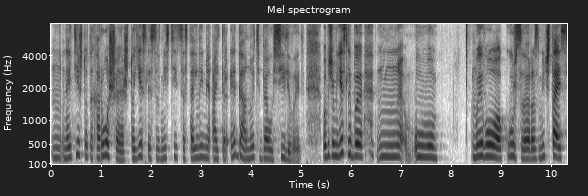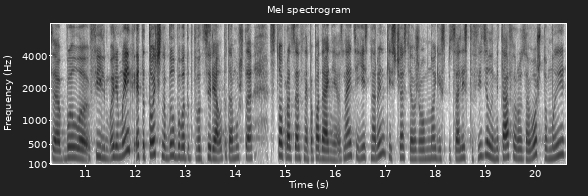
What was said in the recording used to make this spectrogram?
найти что-то хорошее, что если совместить с остальными альтер-эго, оно тебя усиливает. В общем, если бы у моего курса «Размечтайся» был фильм ремейк, это точно был бы вот этот вот сериал, потому что стопроцентное попадание. Знаете, есть на рынке, сейчас я уже у многих специалистов видела метафору того, что мы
